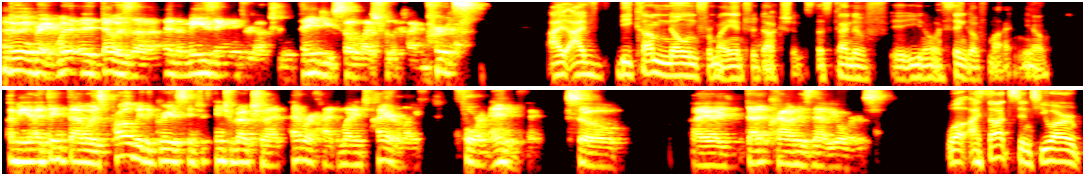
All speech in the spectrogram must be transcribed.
I'm doing great. What, uh, that was a, an amazing introduction. Thank you so much for the kind words. I, I've become known for my introductions. That's kind of you know a thing of mine. You know. I mean, I think that was probably the greatest int- introduction I've ever had in my entire life for anything. So, I, I that crown is now yours. Well, I thought since you are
